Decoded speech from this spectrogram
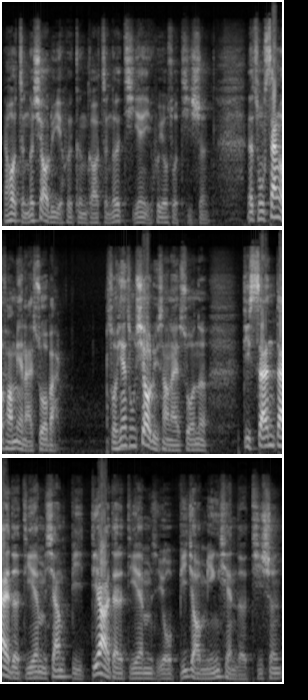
然后整个效率也会更高，整个体验也会有所提升。那从三个方面来说吧。首先从效率上来说呢，第三代的 DM 相比第二代的 DM 有比较明显的提升，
